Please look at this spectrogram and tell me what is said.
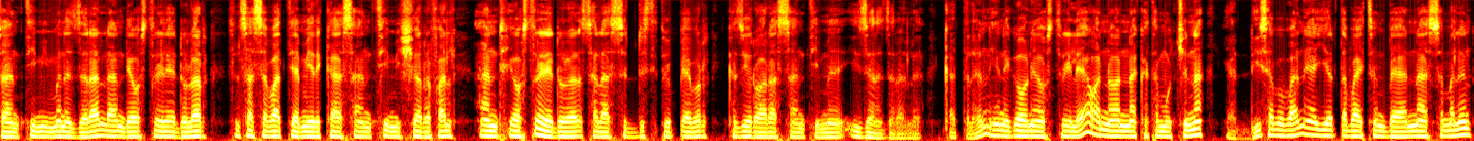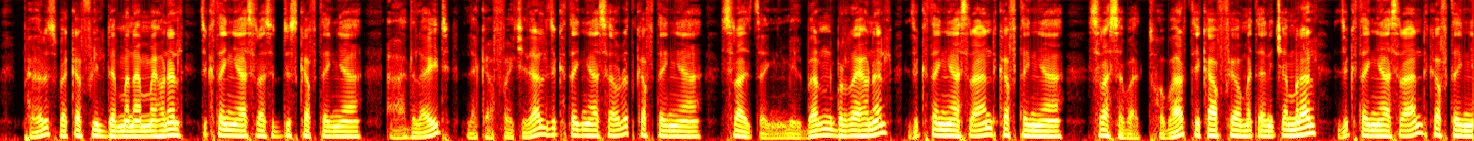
ሳንቲም ይመነዘራል። አንድ የአውስትራሊያ ዶላር 67 የአሜሪካ ሳንቲም ይሸርፋል። አንድ የአውስትራሊያ ዶላር 36 ኢትዮጵያ ብር ከ04 ሳንቲም ይዘረዘራል። ቀጥለን የነገውን የአውስትሬሊያ ዋና ዋና ከተሞችና የአዲስ አበባን የአየር ጠባይ ትንበያ እናሰማለን። ፐርስ በከፊል ደመናማ ይሆናል። ዝቅተኛ 16፣ ከፍተኛ አድላይድ ሊያካፋ ይችላል። ዝቅተኛ 12፣ ከፍተኛ 19። ሜልበርን ብራ ይሆናል። ዝቅተኛ 11፣ ከፍተኛ 17። ሆባርት የካፊያው መጠን ይጨምራል። ዝቅተኛ 11፣ ከፍተኛ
